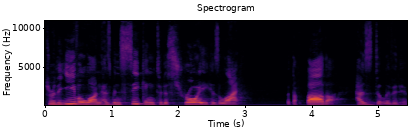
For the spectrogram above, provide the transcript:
through the evil one, has been seeking to destroy his life, but the Father has delivered him.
